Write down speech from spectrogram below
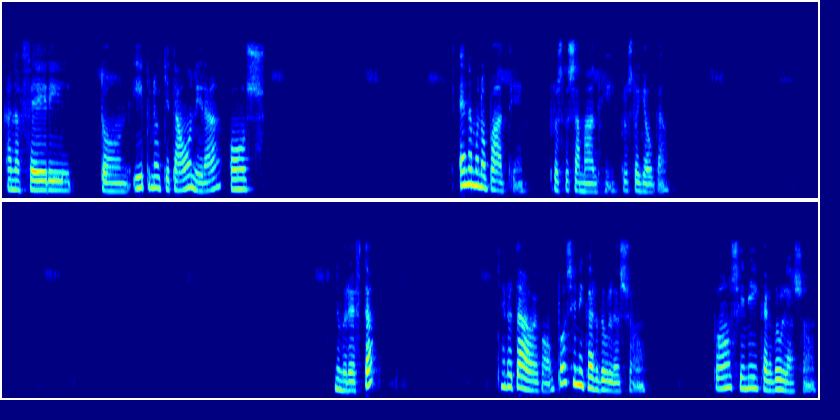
αναφέρει τον ύπνο και τα όνειρα ως ένα μονοπάτι προς το σαμάδι, προς το γιόγκα. Νούμερο 7. Και ρωτάω εγώ, πώς είναι η καρδούλα σου; Πώς είναι η καρδούλα σου;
